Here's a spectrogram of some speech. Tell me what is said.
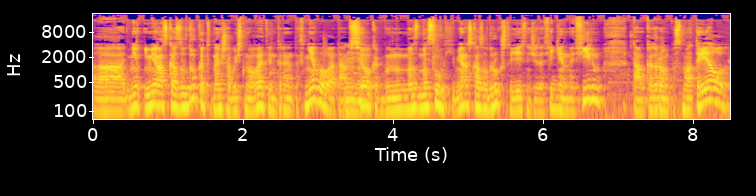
а, не- и мне рассказывал друг, это, знаешь, обычно бывает, интернетов не было, там Мгм. все как бы на, на слухе. Мне рассказывал друг, что есть, значит, офигенный фильм, там, который он посмотрел,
